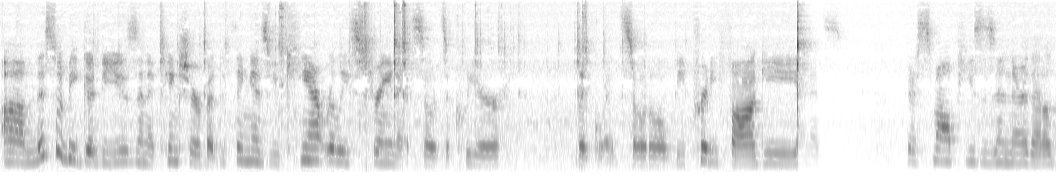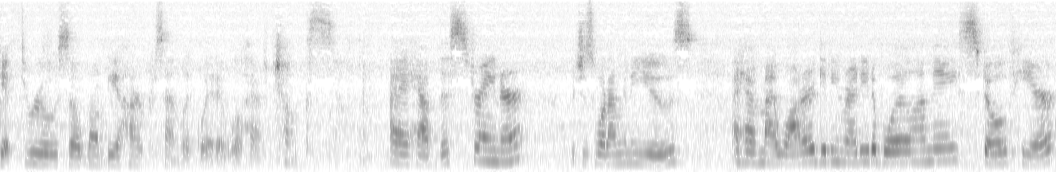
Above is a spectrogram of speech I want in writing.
Um, this would be good to use in a tincture, but the thing is you can't really strain it so it's a clear liquid. So it'll be pretty foggy and it's there's small pieces in there that'll get through so it won't be 100% liquid. It will have chunks. I have this strainer, which is what I'm going to use. I have my water getting ready to boil on the stove here.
